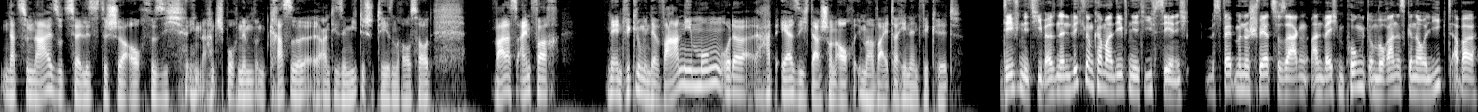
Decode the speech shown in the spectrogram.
nationalsozialistische auch für sich in Anspruch nimmt und krasse äh, antisemitische Thesen raushaut. War das einfach eine Entwicklung in der Wahrnehmung oder hat er sich da schon auch immer weiterhin entwickelt? Definitiv. Also eine Entwicklung kann man definitiv sehen. Ich, es fällt mir nur schwer zu sagen, an welchem Punkt und woran es genau liegt. Aber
